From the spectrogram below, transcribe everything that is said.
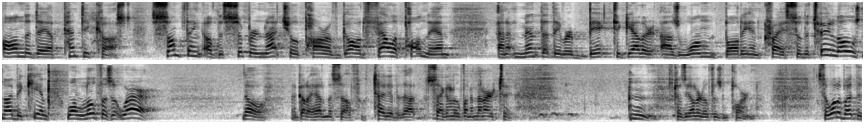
on the day of Pentecost. Something of the supernatural power of God fell upon them, and it meant that they were baked together as one body in Christ. So the two loaves now became one loaf, as it were. No, I got ahead of myself. I'll tell you about that second loaf in a minute or two. Because the other loaf is important. So, what about the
